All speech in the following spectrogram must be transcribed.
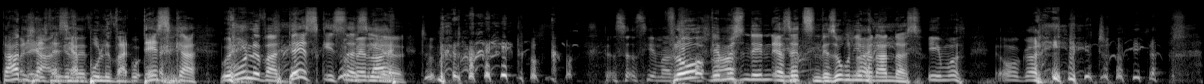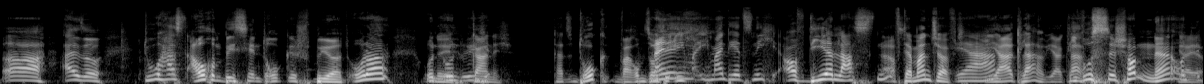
da hatte ich ja das ist ja. Boulevardesker. Boulevardesk ist das hier. leid. Tut mir leid. Oh Gott. Dass das hier mal Flo, wir müssen den ersetzen. Wir suchen jemand anders. Ich muss. Oh Gott, ich bin schon wieder. Ah, also, du hast auch ein bisschen Druck gespürt, oder? Und, nee, und gar ich, nicht. Druck? Warum sollte Nein, ich? ich, ich meinte jetzt nicht auf dir lasten. Auf der Mannschaft? Ja. Ja, klar, ja, klar. Ich wusste schon, ne? Und Ja, ja.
